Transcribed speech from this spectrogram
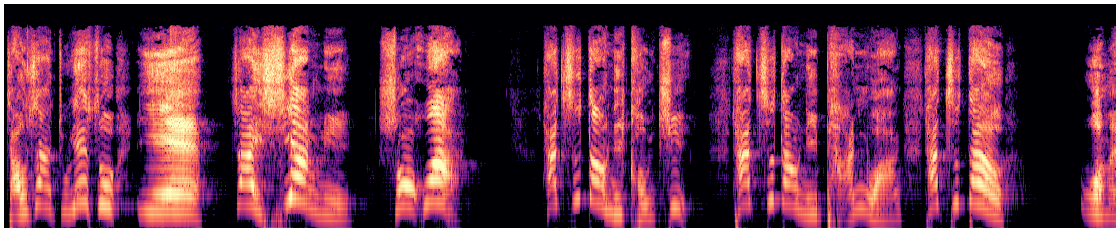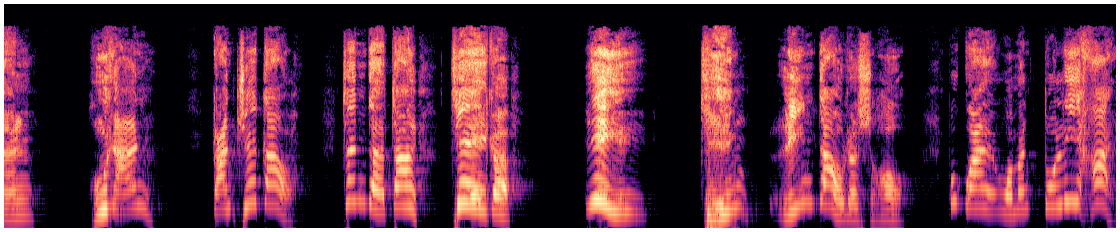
早上，主耶稣也在向你说话。他知道你恐惧，他知道你彷徨，他知道我们湖南感觉到，真的当这个疫情临到的时候，不管我们多厉害，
